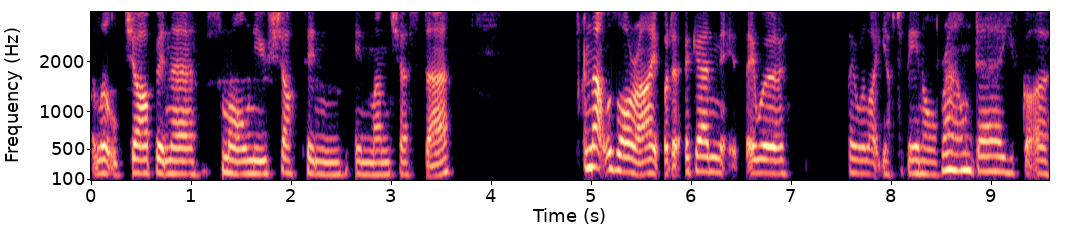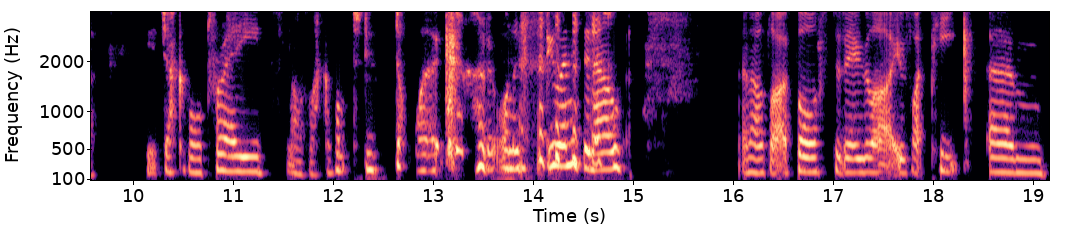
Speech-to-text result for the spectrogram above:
a little job in a small new shop in in Manchester, and that was all right. But again, they were they were like, you have to be an all rounder. You've got to be a jack of all trades. And I was like, I want to do dot work. I don't want to do anything else. And I was like forced to do like it was like peak. Um,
